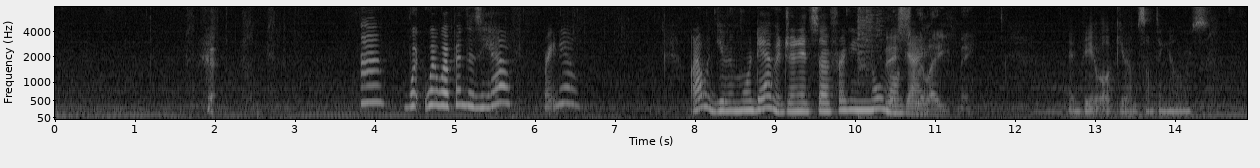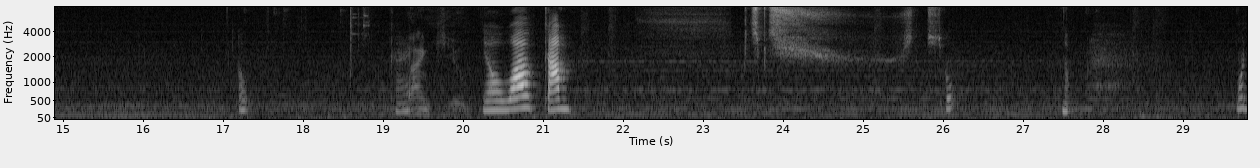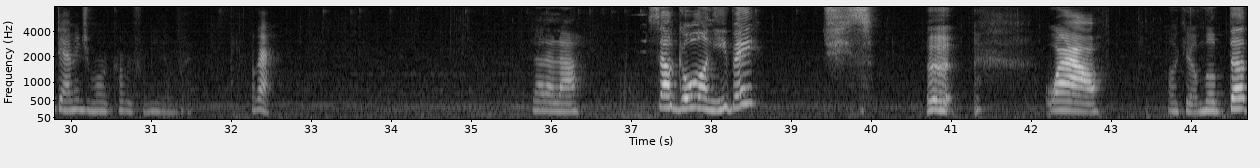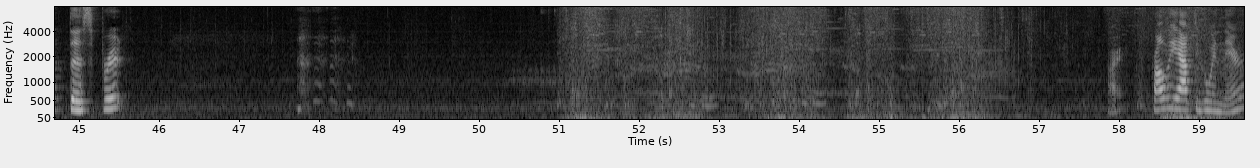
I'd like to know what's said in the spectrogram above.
Hmm, what weapon does he have right now? Well, I would give him more damage, and it's a freaking normal This guy. will aid me. Maybe we'll give him something else. Oh. Okay. Thank you. You're welcome. Oh. No. More damage, more recovery for me though, but okay. La la la. Sell gold on eBay? Jeez. wow. Okay, I'm not that desperate. Alright. Probably have to go in there.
